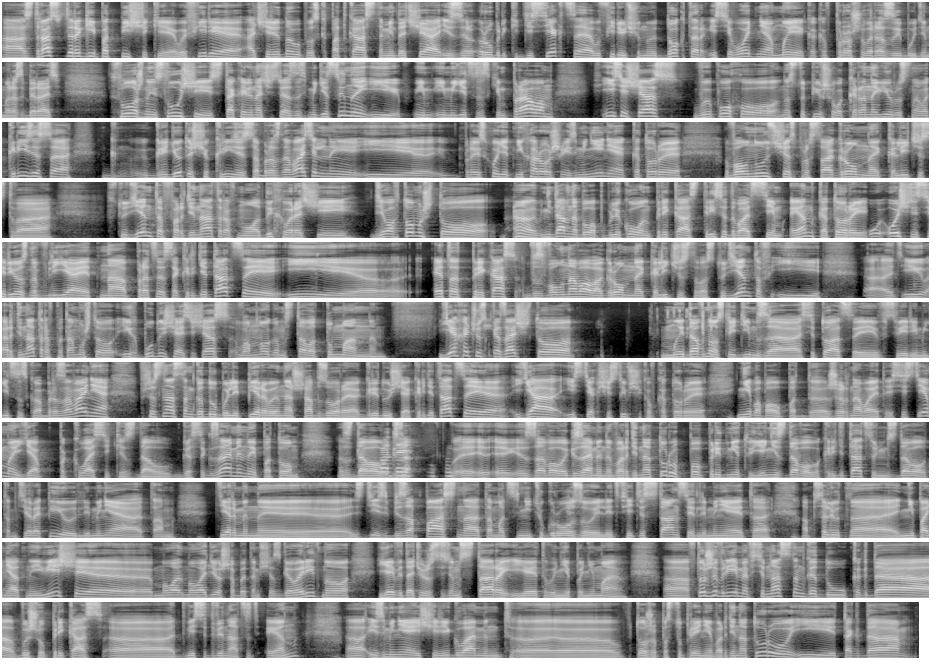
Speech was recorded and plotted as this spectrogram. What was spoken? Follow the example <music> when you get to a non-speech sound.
А, здравствуйте, дорогие подписчики! В эфире очередной выпуск подкаста Медача из рубрики «Диссекция». В эфире ученый доктор. И сегодня мы, как и в прошлые разы, будем разбирать сложные случаи, так или иначе связанные с медициной и, и, и медицинским правом. И сейчас, в эпоху наступившего коронавирусного кризиса, грядет еще кризис образовательный, и происходят нехорошие изменения, которые волнуют сейчас просто огромное количество студентов, ординаторов, молодых врачей. Дело в том, что э, недавно был опубликован приказ 327Н, который очень серьезно влияет на процесс аккредитации, и э, этот приказ взволновал огромное количество студентов и, э, и ординаторов, потому что их будущее сейчас во многом стало туманным. Я хочу сказать, что мы давно следим за ситуацией в сфере медицинского образования. В 2016 году были первые наши обзоры о грядущей аккредитации. Я из тех счастливчиков, которые не попал под э, жернова этой системы. Я по классике сдал госэкзамены, потом сдавал, экза... Э, э, сдавал экзамены в ординатуру по предмету. Я не сдавал аккредитацию, не сдавал там терапию. Для меня там термины «здесь безопасно», там «оценить угрозу» или все эти станции, для меня это абсолютно непонятные вещи. Молодежь об этом сейчас говорит, но я, видать, уже совсем старый, и я этого не понимаю. А, в то же время, в 2017 году, когда вышел приказ 212Н, а, изменяющий регламент э, тоже поступления в ординатуру, и тогда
